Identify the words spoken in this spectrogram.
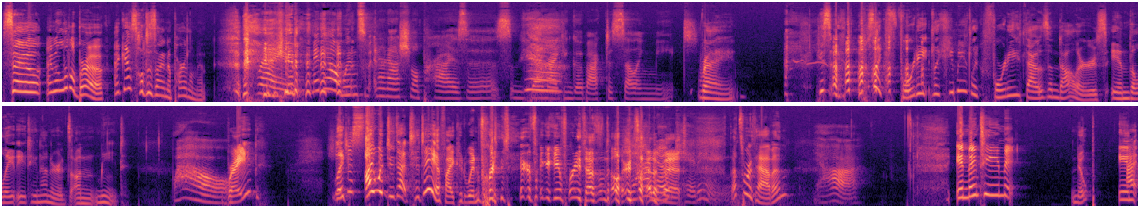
So I'm a little broke. I guess I'll design a parliament. Right. Maybe I'll win some international prizes, and then I can go back to selling meat. Right. He's it was like forty. Like he made like forty thousand dollars in the late 1800s on meat. Wow. Right. He like just I would do that today if I could win forty if I could get forty thousand dollars yeah, out of it. kidding. That's worth having. yeah. In nineteen, nope. In I,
